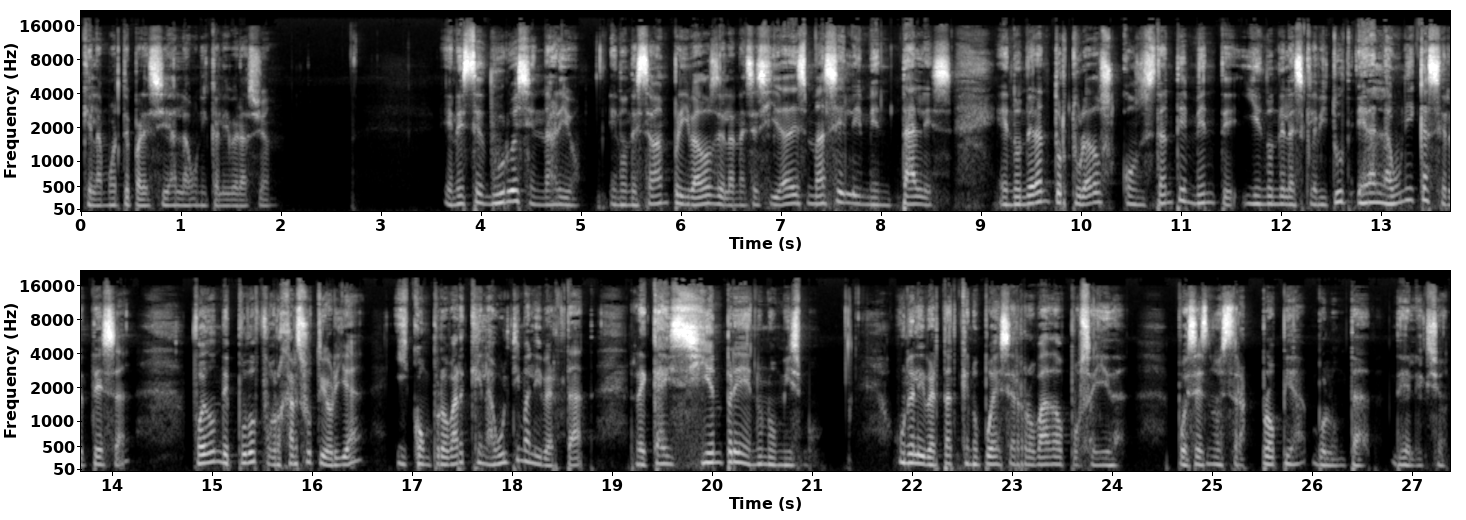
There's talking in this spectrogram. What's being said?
que la muerte parecía la única liberación. En este duro escenario, en donde estaban privados de las necesidades más elementales, en donde eran torturados constantemente y en donde la esclavitud era la única certeza, fue donde pudo forjar su teoría y comprobar que la última libertad recae siempre en uno mismo. Una libertad que no puede ser robada o poseída, pues es nuestra propia voluntad de elección.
